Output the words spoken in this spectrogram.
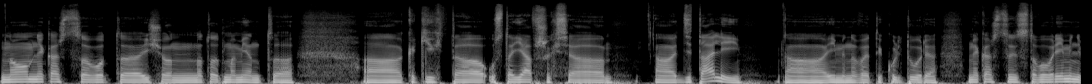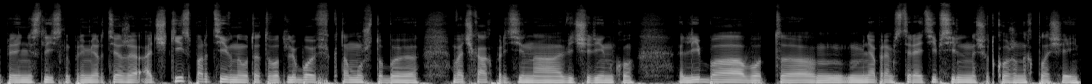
Но мне кажется, вот э, еще на тот момент э, э, каких-то устоявшихся деталей а, именно в этой культуре. Мне кажется, из того времени перенеслись, например, те же очки спортивные, вот эта вот любовь к тому, чтобы в очках прийти на вечеринку, либо вот э, у меня прям стереотип сильный насчет кожаных плащей.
